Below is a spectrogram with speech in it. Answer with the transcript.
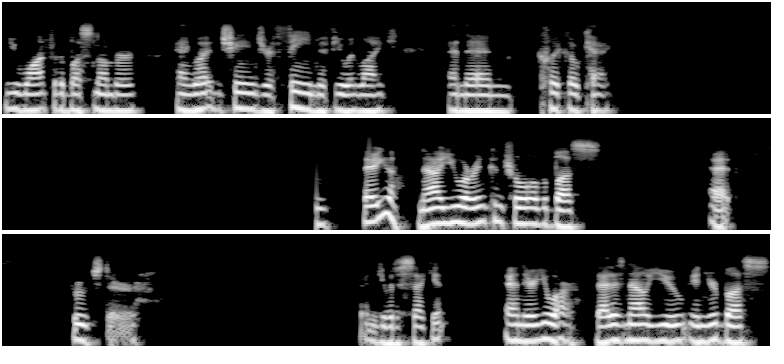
you want for the bus number and go ahead and change your theme if you would like and then click OK. There you go. Now you are in control of the bus at Fruitster. And give it a second. And there you are. That is now you in your bus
